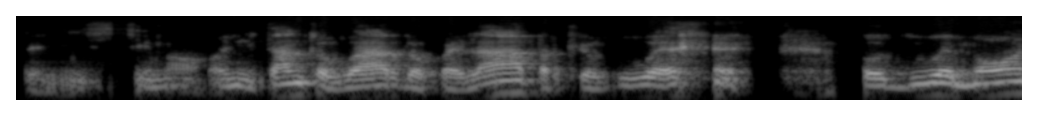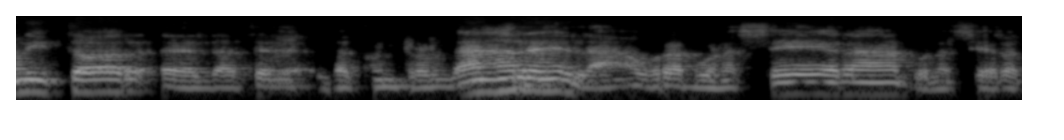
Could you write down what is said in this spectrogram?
benissimo. Ogni tanto guardo qua e là perché ho due, ho due monitor eh, da, da, controllare. Laura, buonasera, buonasera,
